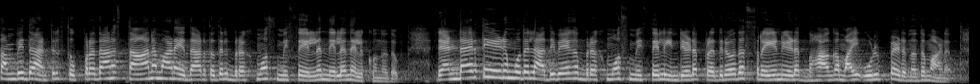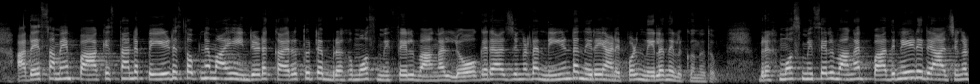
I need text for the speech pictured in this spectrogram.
സംവിധാനത്തിൽ സുപ്രധാന സ്ഥാനമാണ് യഥാർത്ഥത്തിൽ ബ്രഹ്മോസ് മിസൈലിന് നിലനിൽക്കുന്നതും. രണ്ടായിരത്തി ഏഴ് മുതൽ അതിവേഗ ബ്രഹ്മോസ് മിസൈൽ ഇന്ത്യയുടെ പ്രതിരോധ ശ്രേണിയുടെ ഭാഗമായി ഉൾപ്പെടുന്നതുമാണ്. അതേസമയം പാകിസ്ഥാന്റെ പേടി സ്വപ്നമായ ഇന്ത്യയുടെ കരുത്തുറ്റ ബ്രഹ്മോസ് മിസൈൽ വാങ്ങാൻ ലോകരാജ്യങ്ങളുടെ നീണ്ട നിരയാണ് ഇപ്പോൾ നിലനിൽക്കുന്നതും. ബ്രഹ്മോസ് മിസൈൽ വാങ്ങാൻ പതിനേഴ് രാജ്യങ്ങൾ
